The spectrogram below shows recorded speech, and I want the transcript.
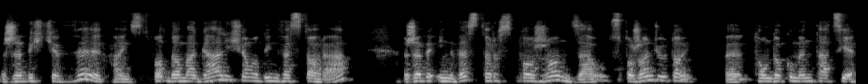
żebyście wy, państwo, domagali się od inwestora, żeby inwestor sporządzał, sporządził tą, e, tą dokumentację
